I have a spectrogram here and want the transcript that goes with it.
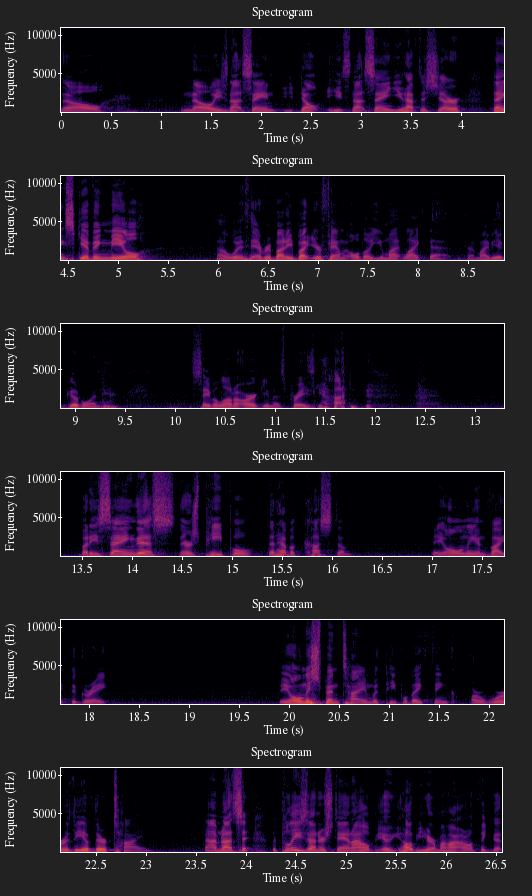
No. No, he's not saying you don't he's not saying you have to share Thanksgiving meal uh, with everybody but your family, although you might like that. That might be a good one. Save a lot of arguments, praise God. but he's saying this there's people that have a custom They only invite the great. They only spend time with people they think are worthy of their time. Now, I'm not saying, please understand, I hope you, hope you hear my heart. I don't think that,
